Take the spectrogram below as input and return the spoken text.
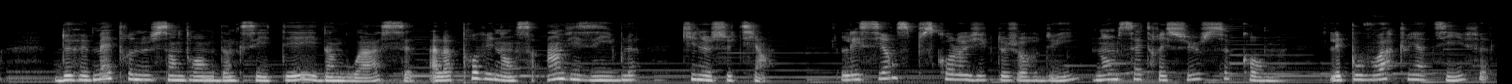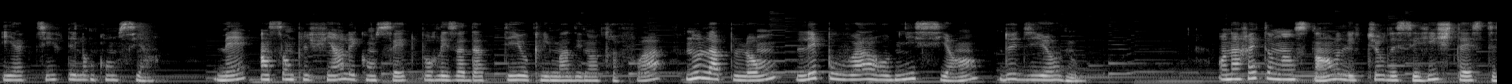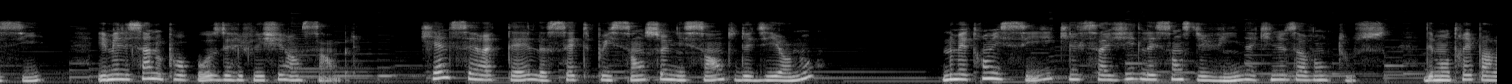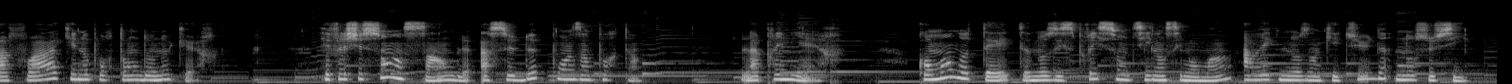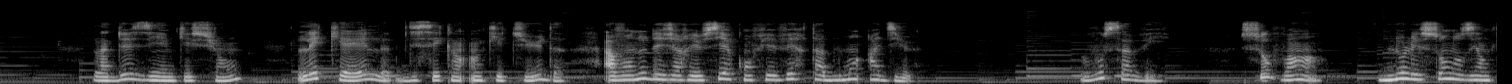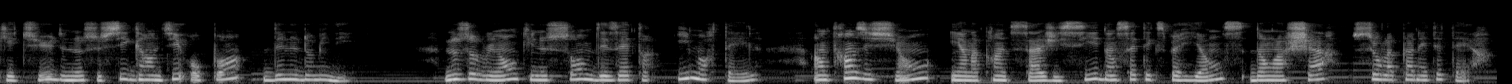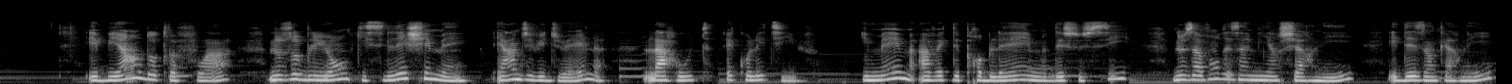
de remettre nos syndromes d'anxiété et d'angoisse à la provenance invisible qui nous soutient. Les sciences psychologiques d'aujourd'hui nomment cette ressource comme les pouvoirs créatifs et actifs de l'inconscient mais en simplifiant les concepts pour les adapter au climat de notre foi, nous l'appelons les pouvoirs omniscients de Dieu en nous. On arrête un instant la lecture de ces riches tests-ci et Mélissa nous propose de réfléchir ensemble. Quelle serait-elle cette puissance omnisciente de Dieu en nous? Nous mettrons ici qu'il s'agit de l'essence divine que nous avons tous démontré par la foi qui nous portons dans nos cœurs. Réfléchissons ensemble à ces deux points importants. La première, comment nos têtes, nos esprits sont-ils en ces moments avec nos inquiétudes, nos soucis? La deuxième question, lesquelles de ces inquiétudes avons-nous déjà réussi à confier véritablement à Dieu? Vous savez, souvent nous laissons nos inquiétudes, nos soucis grandir au point de nous dominer. Nous oublions que nous sommes des êtres immortels en transition et en apprentissage ici dans cette expérience dans la chair sur la planète Terre. Et bien d'autres fois, nous oublions que si les chemins est individuel, la route est collective. Et même avec des problèmes, des soucis, nous avons des amis encharnés et désincarnés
